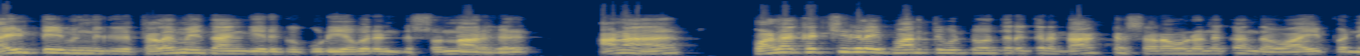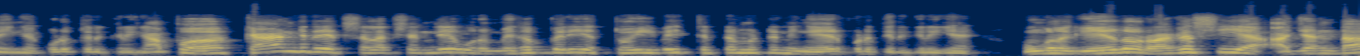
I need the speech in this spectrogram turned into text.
ஐடி விங்குக்கு தலைமை தாங்கி இருக்கக்கூடியவர் என்று சொன்னார்கள். ஆனால் பல கட்சிகளை பார்த்து விட்டு வந்திருக்கிற டாக்டர் சரவணனுக்கு அந்த வாய்ப்பை நீங்க கொடுத்திருக்கிறீங்க. அப்போ கேண்டிடேட் செலக்ஷன்லேயே ஒரு மிகப்பெரிய தொய்வை திட்டமிட்டு நீங்க ஏற்படுத்தி இருக்கிறீங்க உங்களுக்கு ஏதோ ரகசிய அஜெண்டா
